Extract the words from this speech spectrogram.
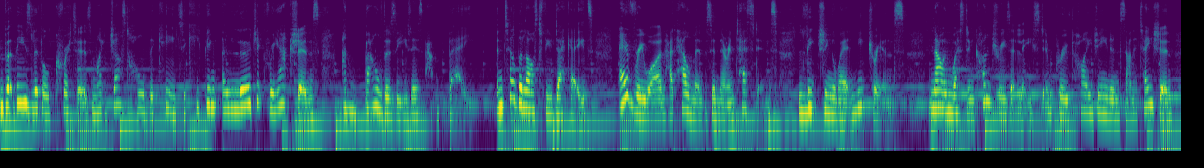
but these little critters might just hold the key to keeping allergic reactions and bowel diseases at bay. Until the last few decades, everyone had helminths in their intestines, leaching away at nutrients. Now, in Western countries at least, improved hygiene and sanitation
